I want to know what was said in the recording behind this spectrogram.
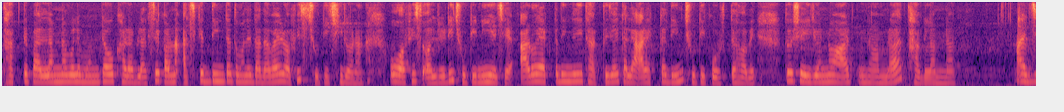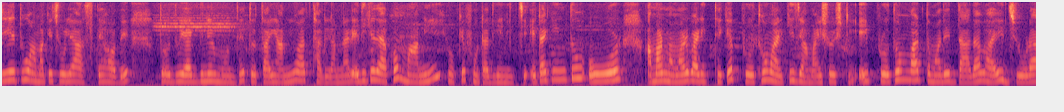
থাকতে পারলাম না বলে মনটাও খারাপ লাগছে। কারণ আজকের দিনটা তোমাদের দাদাভাইয়ের অফিস ছুটি ছিল না। ও অফিস অলরেডি ছুটি নিয়েছে। আরও একটা দিন যদি থাকতে যাই, তাহলে আর একটা দিন ছুটি করতে হবে। তো সেই জন্য আর আমরা থাকলাম না। আর যেহেতু আমাকে চলে আসতে হবে, তো দু একদিনের মধ্যে, তো তাই আমিও আর থাকলাম না। আর এদিকে দেখো, মামি ওকে ফোঁটা দিয়ে নিচ্ছে। এটা কিন্তু ওর, আমার মামার বাড়ির থেকে প্রথম আর কি জামাই ষষ্ঠী এই প্রথমবার তোমাদের দাদা ভাই জোড়া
